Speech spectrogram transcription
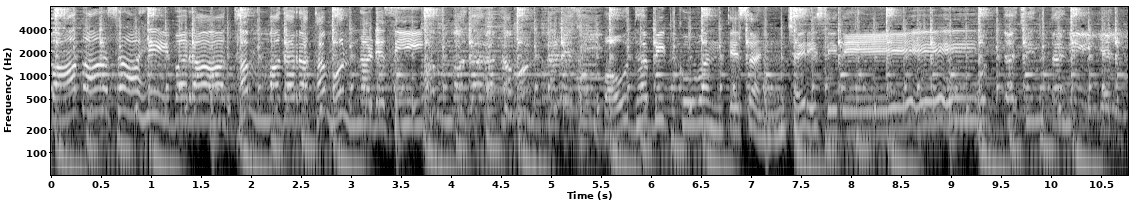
ಬಾಬಾ ಸಾಹೇಬರ ಧಮ್ಮದ ರಥ ಮುನ್ನಡೆಸಿ ಬೌದ್ಧ ಬಿಕ್ಕುವಂತೆ ಸಂಚರಿಸಿದೆ. ಬುದ್ಧ ಚಿಂತನೆಯಲ್ಲಿ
